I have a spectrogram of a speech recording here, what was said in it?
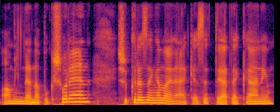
a mindennapok során, és akkor ez engem nagyon elkezdett érdekelni.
